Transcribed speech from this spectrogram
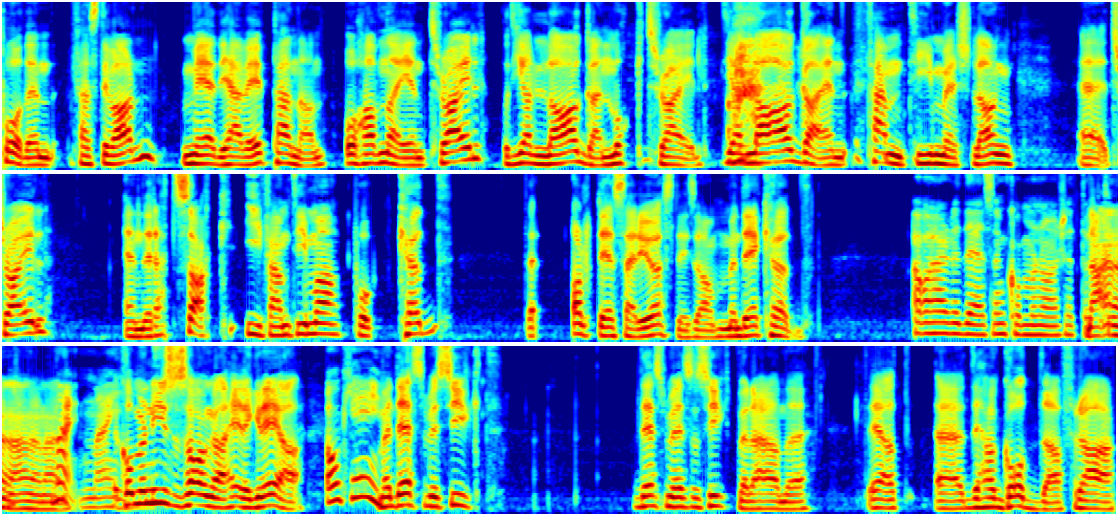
på den festivalen med de her vape-pennene og havna i en trial, og de har laga en mock trial. De har laga en fem timers lang eh, trial, en rettssak i fem timer, på kødd. Der alt er seriøst, liksom, men det er kødd. Og er det det som kommer nå? 6. Nei, nei, nei, nei, nei. Det kommer ny sesong av hele greia. OK. Men det som er sykt Det som er så sykt med det her, det er at eh, det har gått da fra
